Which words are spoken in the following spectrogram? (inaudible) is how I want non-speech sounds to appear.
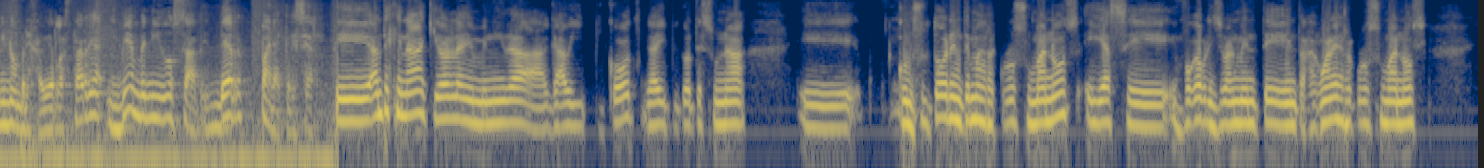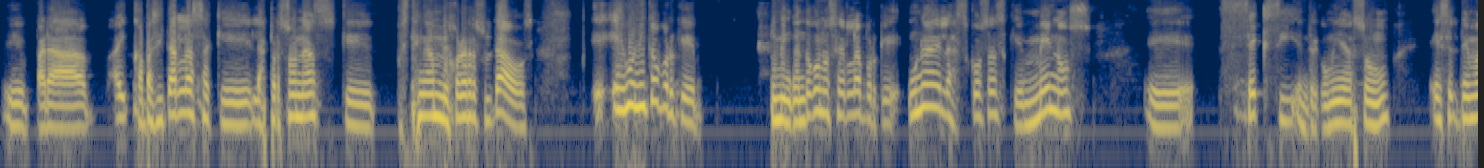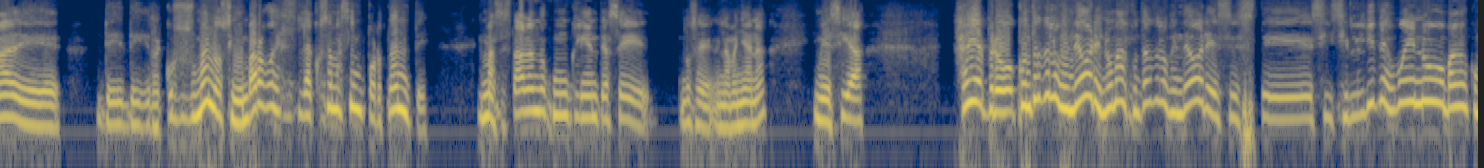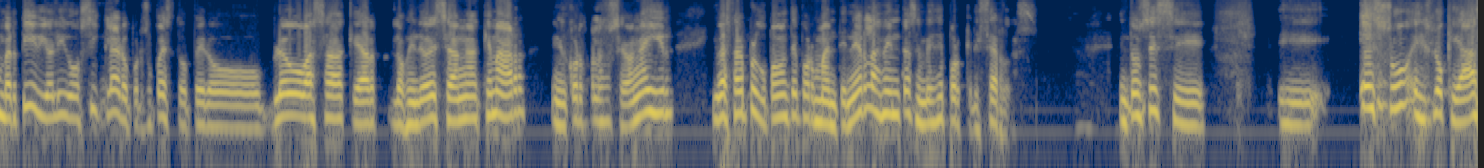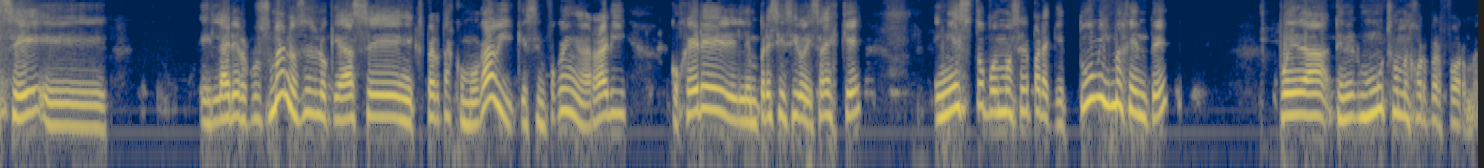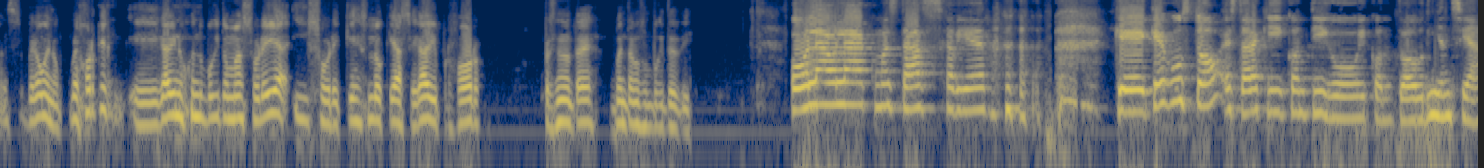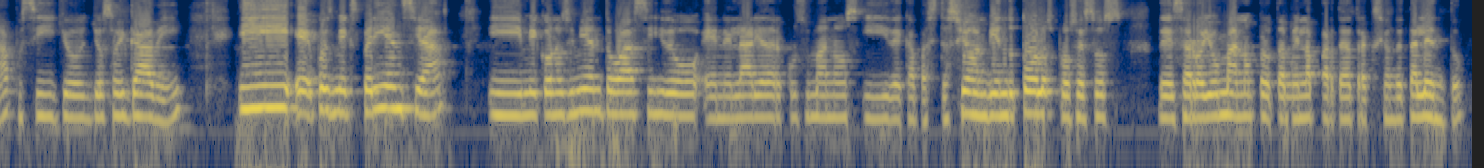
Mi nombre es Javier Lastarria y bienvenidos a Vender para Crecer. Eh, antes que nada, quiero dar la bienvenida a Gaby Picot. Gaby Picot es una eh, consultora en temas de recursos humanos. Ella se enfoca principalmente en trabajar con de recursos humanos eh, para capacitarlas a que las personas que pues, tengan mejores resultados. E, es bonito porque, y me encantó conocerla porque una de las cosas que menos sexy, entre comillas, son, es el tema de, recursos humanos. Sin embargo, es la cosa más importante. Es más, estaba hablando con un cliente hace, no sé, en la mañana, y me decía, Javier, pero contrata a los vendedores, no más, contrata a los vendedores. Este, si, si el lead es bueno, van a convertir. yo le digo, sí, claro, por supuesto, pero luego vas a quedar, los vendedores se van a quemar, en el corto plazo se van a ir, y va a estar preocupándote por mantener las ventas en vez de por crecerlas. Entonces, eh, eh, eso es lo que hace eh, el área de recursos humanos, eso es lo que hacen expertas como Gaby, que se enfocan en agarrar y coger la empresa y decir, oye, ¿sabes qué? En esto podemos hacer para que tu misma gente pueda tener mucho mejor performance. Pero bueno, mejor que eh, Gaby nos cuente un poquito más sobre ella y sobre qué es lo que hace. Gaby, por favor, preséntate, cuéntanos un poquito de ti. Hola, hola, ¿cómo estás, Javier? (laughs) qué, qué, gusto estar aquí contigo y con tu audiencia. Pues sí, yo, yo soy Gaby y eh, pues mi experiencia y mi conocimiento ha sido en el área de recursos humanos y de capacitación, viendo todos los procesos de desarrollo humano, pero también la parte de atracción de talento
